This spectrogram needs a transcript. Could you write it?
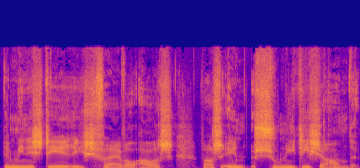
de ministeries, vrijwel alles was in Soenitische handen.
